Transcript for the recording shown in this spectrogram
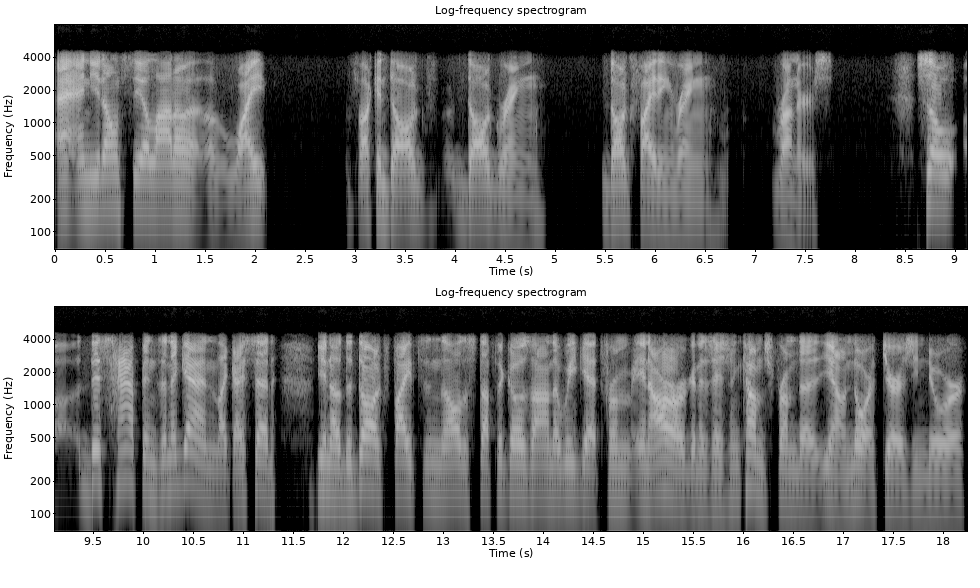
and, you don't see a lot of uh, white fucking dog dog ring, dog fighting ring runners. So uh, this happens, and again, like I said, you know, the dog fights and all the stuff that goes on that we get from in our organization comes from the you know North Jersey, Newark,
